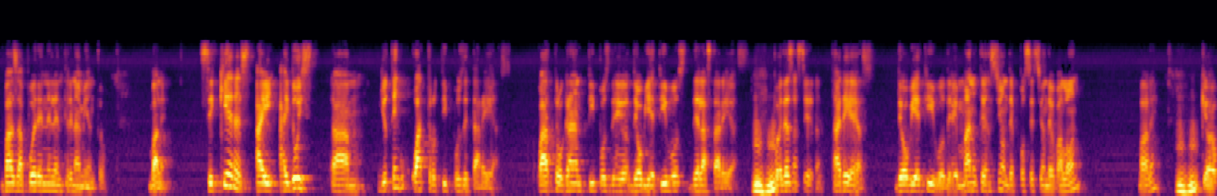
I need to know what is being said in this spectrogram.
vas a poder en el entrenamiento? Vale, si quieres, hay, hay dos, yo tengo cuatro tipos de tareas, cuatro grandes tipos de, de objetivos de las tareas. Puedes hacer tareas de objetivo de manutención de posesión de balón, ¿vale? que,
